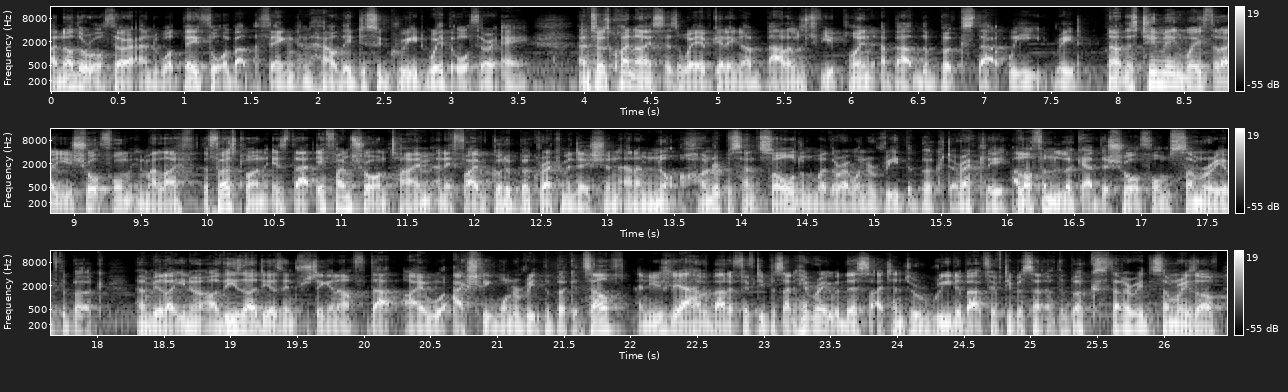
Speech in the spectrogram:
another author and what they thought about the thing and how they disagreed with author A. And so it's quite nice as a way of getting a balanced viewpoint about the books that we read. Now, there's two main ways that I use short form in my life. The first one is that if I'm short on time and if I've got a book recommendation and I'm not 100% sold on whether I want to read the book directly, I'll often look at the short form summary of the book and be like, you know, are these ideas interesting enough that I will actually want to read the book itself? And usually I have about a 50% hit rate with this. I tend to read about 50% of the books that I read the summaries of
